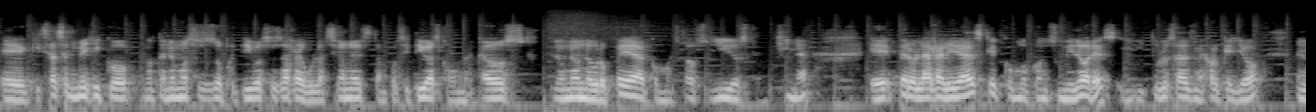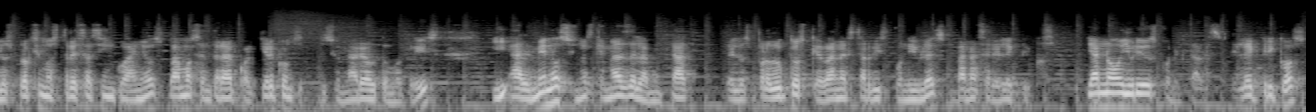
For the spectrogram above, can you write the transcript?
Eh, quizás en México no tenemos esos objetivos, esas regulaciones tan positivas como mercados de la Unión Europea, como Estados Unidos, como China, eh, pero la realidad es que como consumidores, y, tú lo sabes mejor que yo, en los próximos 3 a 5 años vamos a entrar a cualquier concesionario automotriz y al menos, si no es que más de la mitad de los productos que van a estar disponibles van a ser eléctricos. Ya no híbridos conectables, eléctricos.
